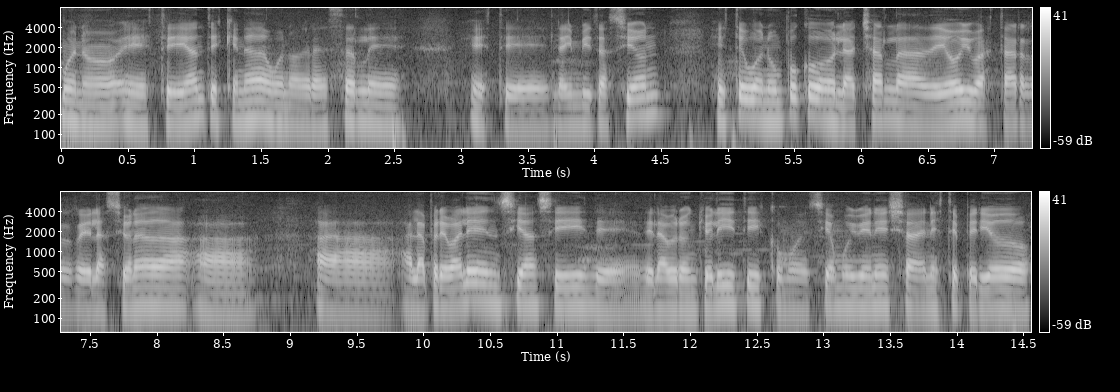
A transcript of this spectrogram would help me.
Bueno, este, antes que nada, bueno, agradecerle este, la invitación. Este, bueno, un poco la charla de hoy va a estar relacionada a, la prevalencia ¿sí? de, la bronquiolitis, como decía muy bien ella, en este periodo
